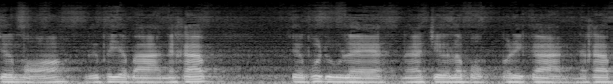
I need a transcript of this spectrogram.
เจอหมอหรือพยาบาลนะครับ เจอผู้ดูแลนะเจอระบบบริการนะครับ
